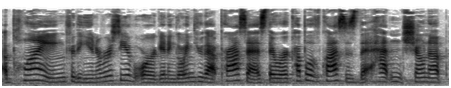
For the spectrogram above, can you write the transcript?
applying for the University of Oregon and going through that process, there were a couple of classes that hadn't shown up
